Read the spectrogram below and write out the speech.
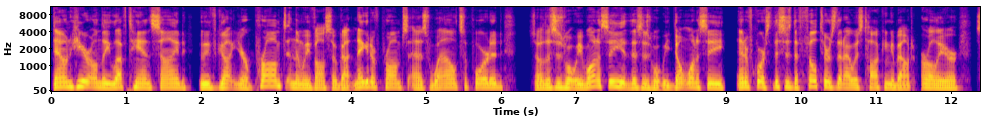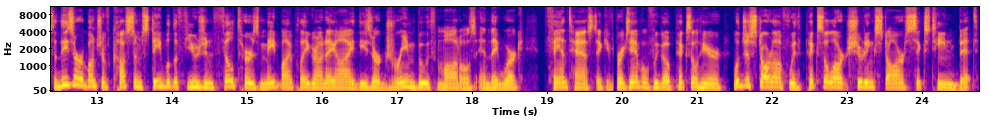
Down here on the left-hand side, we've got your prompt, and then we've also got negative prompts as well supported. So this is what we want to see, this is what we don't want to see, and of course this is the filters that I was talking about earlier. So these are a bunch of custom stable diffusion filters made by Playground AI. These are Dream Booth models and they work fantastic. If, for example, if we go pixel here, we'll just start off with Pixel Art Shooting Star 16-bit.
